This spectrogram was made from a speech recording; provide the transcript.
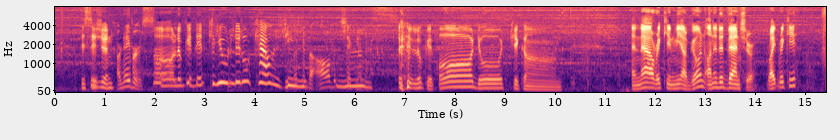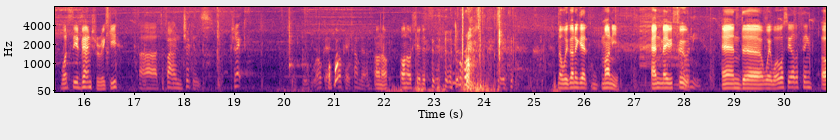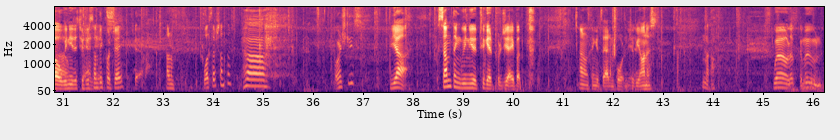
decision. Our neighbors. Oh, look at that cute little cowsy. Look at the, all the chickens. Look at all the chickens. And now Ricky and me are going on an adventure. Right, Ricky? What's the adventure, Ricky? Uh, to find chickens. Check. Okay, okay, calm down. Oh no. Oh no, shit. It's... no, we're gonna get money. And maybe food. Money. And, uh, wait, what was the other thing? Oh, we Uh, needed to do something for Jay? Yeah. I don't... Was there something? Uh, orange juice? Yeah, something we needed to get for Jay, but I don't think it's that important to be honest. No. Whoa, look, the moon.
